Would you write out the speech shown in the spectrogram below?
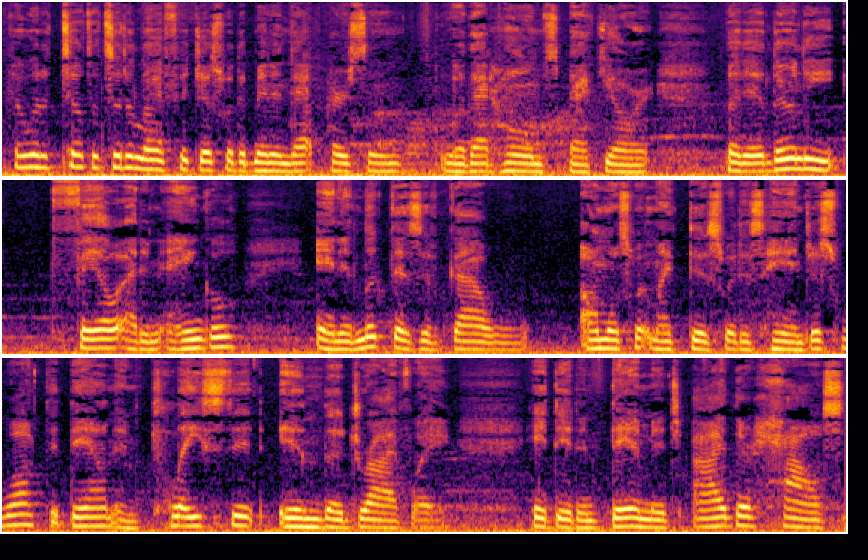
If it would have tilted to the left, it just would have been in that person, well, that home's backyard. But it literally fell at an angle, and it looked as if God almost went like this with his hand, just walked it down and placed it in the driveway. It didn't damage either house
